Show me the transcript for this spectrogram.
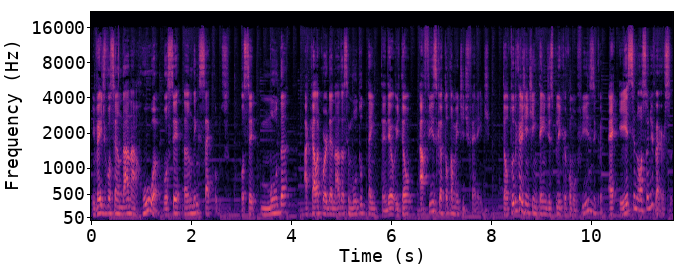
em vez de você andar na rua, você anda em séculos. Você muda aquela coordenada se muda o tempo, entendeu? Então a física é totalmente diferente. Então tudo que a gente entende e explica como física é esse nosso universo.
